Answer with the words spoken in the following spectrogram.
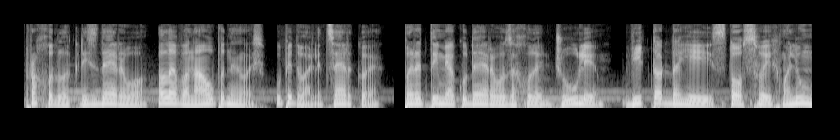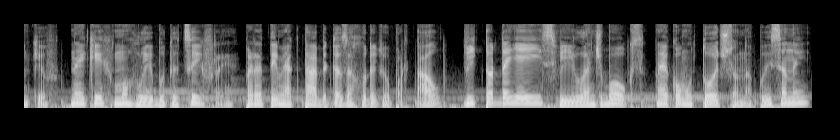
проходила крізь дерево, але вона опинилась у підвалі церкви. Перед тим як у дерево заходить Джулі, Віктор дає їй 100 своїх малюнків, на яких могли бути цифри. Перед тим як Табіта заходить у портал, Віктор дає їй свій ланчбокс, на якому точно написаний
